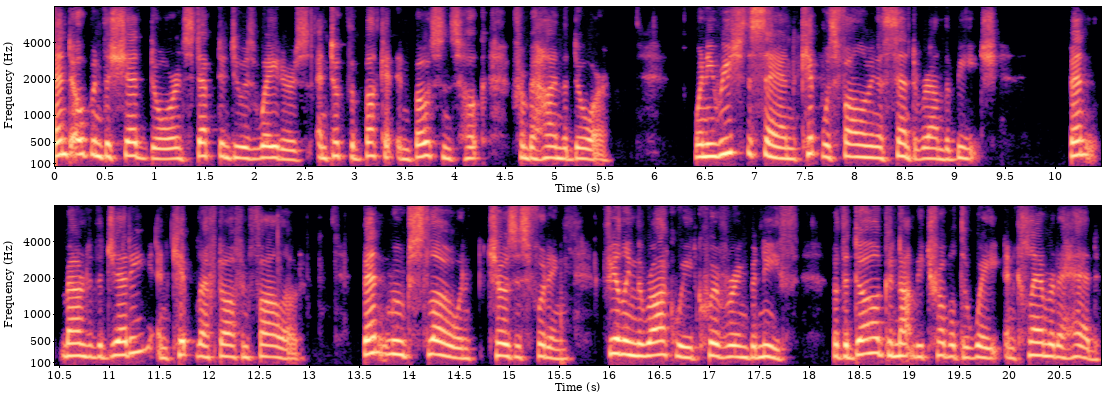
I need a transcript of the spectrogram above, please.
Bent opened the shed door and stepped into his waders and took the bucket and bosun's hook from behind the door. When he reached the sand, Kip was following a scent around the beach. Bent mounted the jetty, and Kip left off and followed. Bent moved slow and chose his footing, feeling the rockweed quivering beneath. But the dog could not be troubled to wait and clambered ahead,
